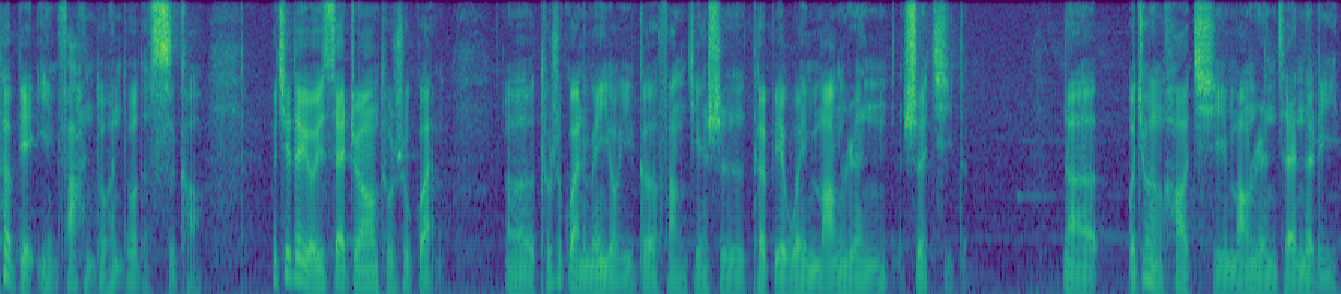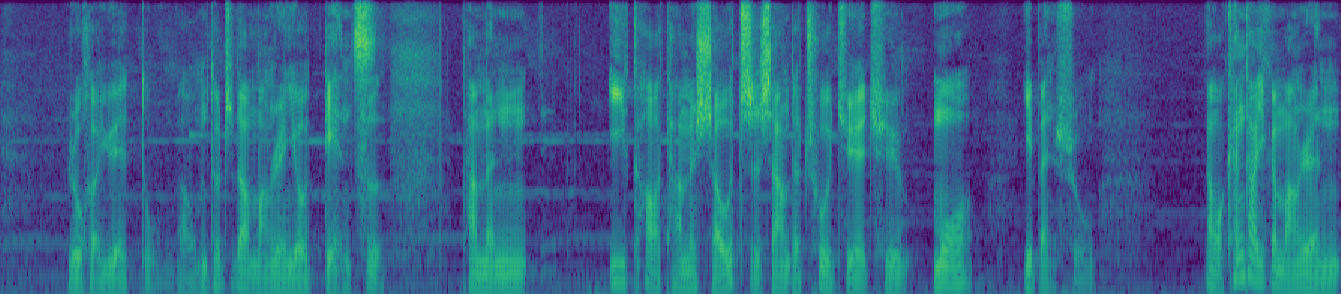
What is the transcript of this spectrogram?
特别引发很多很多的思考。我记得有一次在中央图书馆，呃，图书馆里面有一个房间是特别为盲人设计的。那我就很好奇，盲人在那里如何阅读啊？我们都知道盲人有点字，他们依靠他们手指上的触觉去摸一本书。那我看到一个盲人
